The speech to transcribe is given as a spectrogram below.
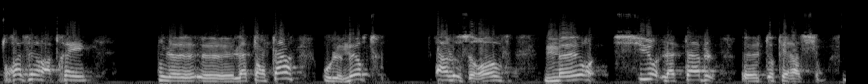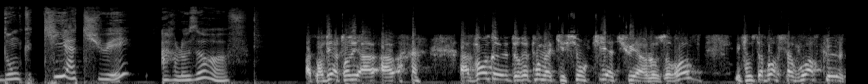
trois heures après euh, l'attentat ou le meurtre, Arlozorov meurt sur la table euh, d'opération. Donc, qui a tué Arlozorov Attendez, attendez, avant de, répondre à la question qui a tué Arlozorov, il faut d'abord savoir que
